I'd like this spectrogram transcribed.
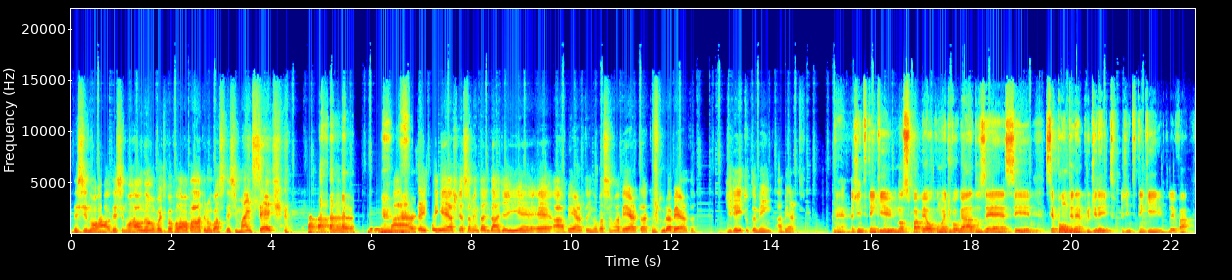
desse know-how, desse know-how não, vou, vou falar uma palavra que eu não gosto, desse mindset. uh, mas é isso aí, acho que essa mentalidade aí é, é aberta, inovação aberta, cultura aberta, direito também aberto. É, a gente tem que, nosso papel como advogados é ser, ser ponte né, para o direito. A gente tem que levar.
